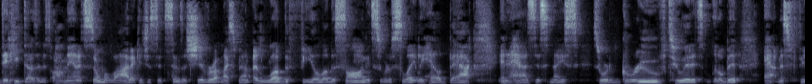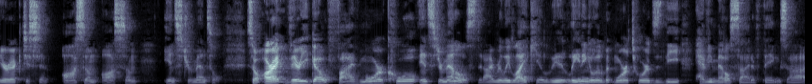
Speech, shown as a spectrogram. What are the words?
Did he does it. It's oh man, it's so melodic. It just it sends a shiver up my spine. I love the feel of the song. It's sort of slightly held back, and it has this nice sort of groove to it. It's a little bit atmospheric. Just an awesome, awesome instrumental. So, all right, there you go. Five more cool instrumentals that I really like, leaning a little bit more towards the heavy metal side of things. Uh,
